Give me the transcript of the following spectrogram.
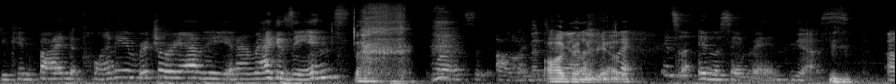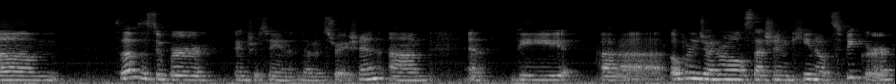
you can find plenty of virtual reality in our magazines. well, it's augmented, Augmented reality. reality. but it's in the same vein. Yes. Mhm. Um, so that was a super interesting demonstration. Um, and the uh, opening general session keynote speaker,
